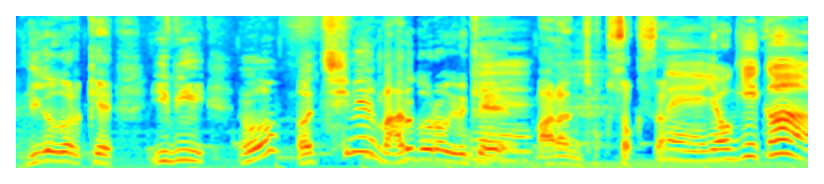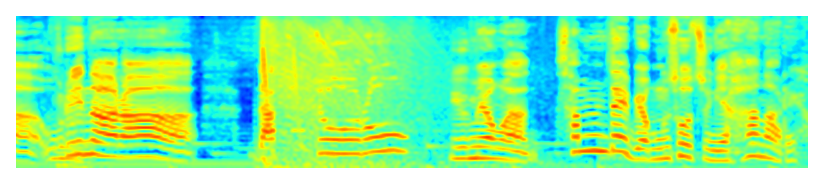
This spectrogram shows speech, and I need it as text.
네가 그렇게 입이 어? 어 침이 마르도록 이렇게 네. 말한 적석사. 네, 여기가 우리나라 낙조로 유명한 삼대 명소 중에 하나래요.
